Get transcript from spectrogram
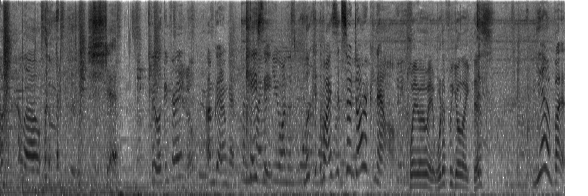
Oh, hello. Shit. They're looking for me? I'm good, I'm good. Casey, you on this warm look, why is it so dark now? Wait, wait, wait. What if we go like this? Yeah, but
